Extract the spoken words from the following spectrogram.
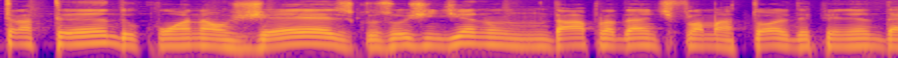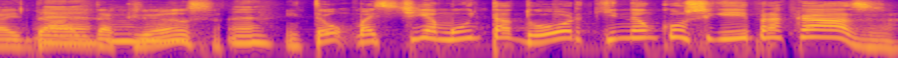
tratando com analgésicos. Hoje em dia não dá para dar anti-inflamatório, dependendo da idade É, da uhum, criança. é. Então, mas tinha muita dor que não conseguia ir para casa.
